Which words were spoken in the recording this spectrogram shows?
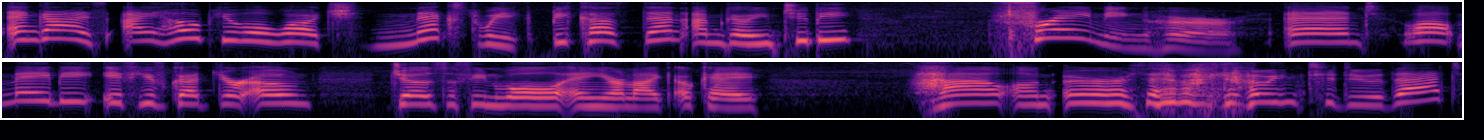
And guys, I hope you will watch next week, because then I'm going to be framing her. And, well, maybe if you've got your own Josephine Wall and you're like, okay, how on earth am I going to do that?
